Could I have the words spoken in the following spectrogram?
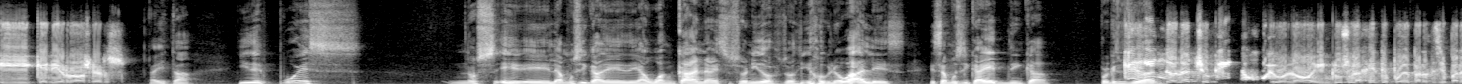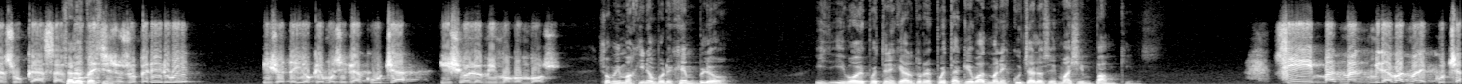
y Kenny Rogers. Ahí está. Y después, no sé, eh, la música de, de Aguancana, esos sonidos, sonidos globales esa música étnica, porque es un ciudadano. lindo, Nacho, qué lindo juego, ¿no? Incluso la gente puede participar en sus casas. Ya lo me dices un superhéroe y yo te digo qué música escucha y yo lo mismo con vos. Yo me imagino, por ejemplo, y, vos después tenés que dar tu respuesta, que Batman escucha los Smashing Pumpkins. Sí, Batman, mira, Batman escucha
